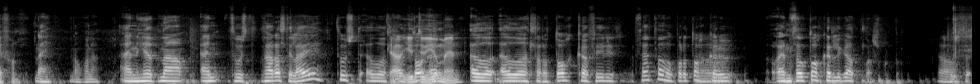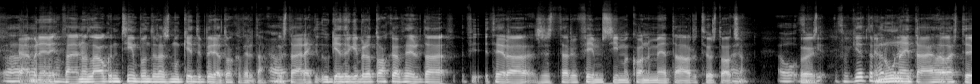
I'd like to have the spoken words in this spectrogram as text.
iPhone. Nei, nákvæmlega. En hérna, en þú veist, það er allt í lagi Þú veist, ef þú ætlar að að dokka fyrir þetta þá bara dokkar En þá dokkar líka alla sko. Veist, það, meni, það er náttúrulega ákveðin tímpúndur þar sem þú getur byrjað að dokka fyrir þetta. Veist, það er ekki, þú getur ekki byrjað að dokka fyrir þetta þegar það eru fimm síma konum með þetta árið 2018 Nei, og Þú þú veist, ge- þú getur en núna í dag þá ertu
